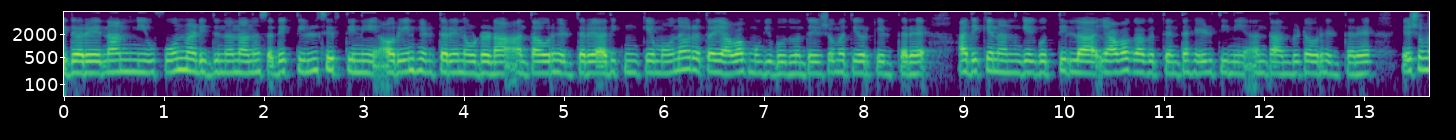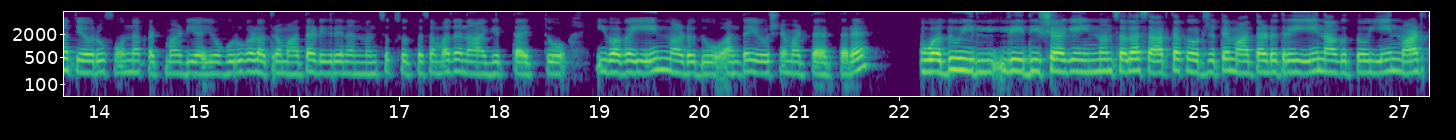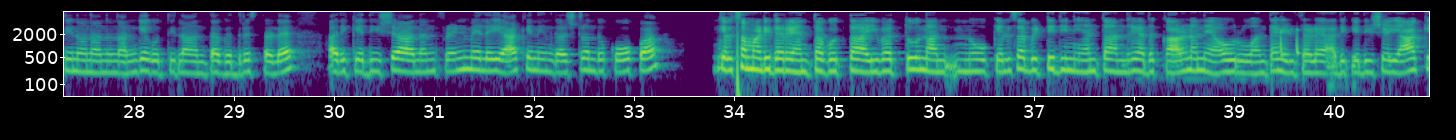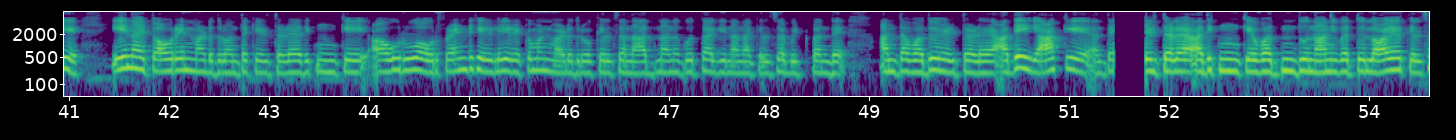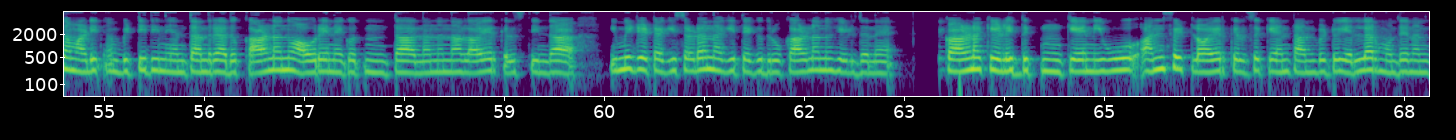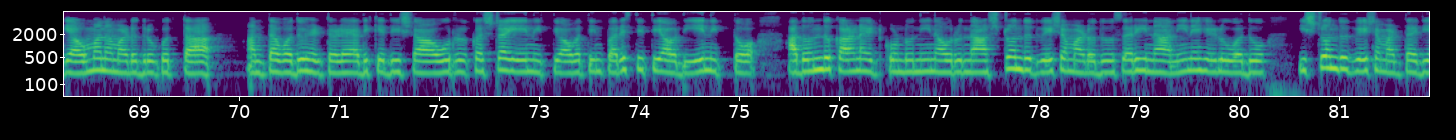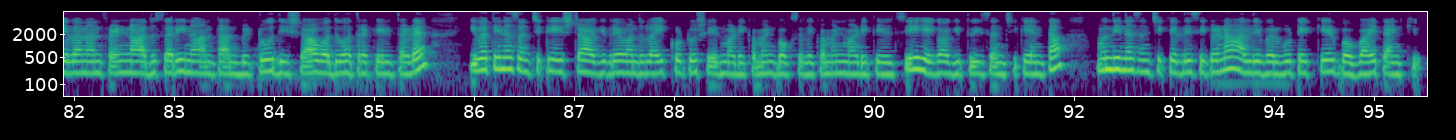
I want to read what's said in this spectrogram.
ಇದ್ದಾರೆ. ನಾನು ನೀವು ಫೋನ್ ಮಾಡಿದ್ದನ್ನು ನಾನು ಸದ್ಯಕ್ಕೆ ತಿಳಿಸಿರ್ತೀನಿ. ಅವ್ರು ಏನು ಹೇಳ್ತಾರೆ ನೋಡೋಣ ಅಂತ ಅವ್ರು ಹೇಳ್ತಾರೆ. ಅದಕ್ಕೆ ಮೌನಾವ್ರತ ಯಾವಾಗ ಮುಗಿಬೋದು ಅಂತ ಯಶೋಮತಿ ಅವ್ರು ಕೇಳ್ತಾರೆ. ಅದಕ್ಕೆ ನನಗೆ ಗೊತ್ತಿಲ್ಲ, ಯಾವಾಗ ಆಗುತ್ತೆ ಅಂತ ಹೇಳ್ತೀನಿ ಅಂತ ಅಂದ್ಬಿಟ್ಟು ಅವ್ರು ಹೇಳ್ತಾರೆ. ಯಶೋಮತಿ ಅವರು ಫೋನ್ನ ಕಟ್ ಮಾಡಿ, ಅಯ್ಯೋ, ಗುರುಗಳ ಹತ್ರ ಮಾತಾಡಿದರೆ ನನ್ನ ಮನ್ಸಿಗೆ ಸ್ವಲ್ಪ ಸಮಾಧಾನ ಆಗಿರ್ತಾ ಇತ್ತು. ಇವಾಗ ಏನು ಮಾಡೋದು? ಅಂತ ಯೋಚನೆ ಮಾಡ್ತಾ ಇರ್ತಾರೆ. ವಧು ಇಲ್ಲಿ ದಿಶಾಗೆ ಇನ್ನೊಂದು ಸಲ ಸಾರ್ಥಕ್ ಅವ್ರ ಜೊತೆ ಮಾತಾಡಿದ್ರೆ ಏನಾಗುತ್ತೋ, ಏನು ಮಾಡ್ತೀನೋ ನಾನು ನನಗೆ ಗೊತ್ತಿಲ್ಲ ಅಂತ ಗದರಿಸ್ತಾಳೆ. ಅದಕ್ಕೆ ದಿಶಾ ನನ್ನ ಫ್ರೆಂಡ್ ಮೇಲೆ ಯಾಕೆ ನಿನ್ಗೆ ಅಷ್ಟೊಂದು ಕೋಪ? ಕೆಲಸ ಮಾಡಿದ್ದಾರೆ ಅಂತ ಗೊತ್ತಾ? ಇವತ್ತು ನಾನು ಕೆಲಸ ಬಿಟ್ಟಿದ್ದೀನಿ ಅಂತ ಅಂದರೆ ಅದಕ್ಕೆ ಕಾರಣನೇ ಅವರು ಅಂತ ಹೇಳ್ತಾಳೆ. ಅದಕ್ಕೆ ದಿಶಾ, ಯಾಕೆ? ಏನಾಯಿತು? ಅವ್ರೇನು ಮಾಡಿದ್ರು ಅಂತ ಕೇಳ್ತಾಳೆ. ಅದಕ್ಕೆ ಅವರು ಅವ್ರ ಫ್ರೆಂಡ್ ಹೇಳಿ ರೆಕಮೆಂಡ್ ಮಾಡಿದ್ರು ಕೆಲಸನ. ಅದು ನನಗೆ ಗೊತ್ತಾಗಿ ನಾನು ಆ ಕೆಲಸ ಬಿಟ್ಟು ಬಂದೆ ಅಂತ ವಧು ಹೇಳ್ತಾಳೆ. ಅದೇ ಯಾಕೆ ಅಂತ ಹೇಳ್ತಾಳೆ, ಅದಕ್ಕೆ ಒಂದು ನಾನಿವತ್ತು ಲಾಯರ್ ಕೆಲಸ ಮಾಡಿ, ಬಿಟ್ಟಿದ್ದೀನಿ ಅಂತ ಅಂದರೆ ಅದು ಕಾರಣನೂ ಅವರೇನೆ ಗೊತ್ತಂತ? ನನ್ನನ್ನು ಲಾಯರ್ ಕೆಲಸದಿಂದ ಇಮಿಡಿಯೇಟಾಗಿ ಸಡನ್ನಾಗಿ ತೆಗೆದ್ರು, ಕಾರಣನೂ ಹೇಳ್ದೇನೆ. ಕಾರಣ ಕೇಳಿದ್ದಕ್ಕೆ ನೀವು ಅನ್ಫಿಟ್ ಲಾಯರ್ ಕೆಲಸಕ್ಕೆ ಅಂತ ಅಂದ್ಬಿಟ್ಟು ಎಲ್ಲರ ಮುಂದೆ ನನಗೆ ಅವಮಾನ ಮಾಡಿದ್ರು, ಗೊತ್ತಾ? ಅಂತ ವಧು ಹೇಳ್ತಾಳೆ. ಅದಕ್ಕೆ ದಿಶಾ, ಅವ್ರ ಕಷ್ಟ ಏನಿತ್ತು ಅವತ್ತಿನ ಪರಿಸ್ಥಿತಿ ಅವ್ರದ್ದು ಏನಿತ್ತೋ, ಅದೊಂದು ಕಾರಣ ಇಟ್ಕೊಂಡು ನೀನು ಅವ್ರನ್ನ ಅಷ್ಟೊಂದು ದ್ವೇಷ ಮಾಡೋದು ಸರಿನಾ? ನೀನೇ ಹೇಳುವುದು ಇಷ್ಟೊಂದು ದ್ವೇಷ ಮಾಡ್ತಾ ಇದೆಯಲ್ಲ ನನ್ನ ಫ್ರೆಂಡ್ನ ಅದು ಸರಿನಾ ಅಂತ ಅಂದ್ಬಿಟ್ಟು ದಿಶಾ ವಧು ಹತ್ರ ಕೇಳ್ತಾಳೆ. ಇವತ್ತಿನ ಸಂಚಿಕೆ ಇಷ್ಟ ಆಗಿದ್ರೆ ಒಂದು ಲೈಕ್ ಕೊಟ್ಟು ಶೇರ್ ಮಾಡಿ ಕಮೆಂಟ್ ಬಾಕ್ಸಲ್ಲಿ ಕಮೆಂಟ್ ಮಾಡಿ ತಿಳಿಸಿ ಹೇಗಾಗಿತ್ತು ಈ ಸಂಚಿಕೆ ಅಂತ ಮುಂದಿನ ಸಂಚಿಕೆಯಲ್ಲಿ ಸಿಗೋಣ. ಅಲ್ಲಿವರೆಗೂ take care bye thank you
